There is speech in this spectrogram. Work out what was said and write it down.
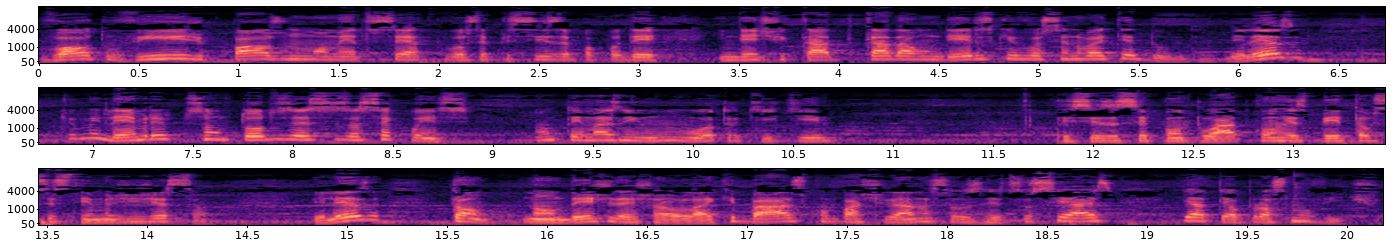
volta o vídeo, pausa no momento certo que você precisa para poder identificar cada um deles que você não vai ter dúvida, beleza? Que eu me lembre, são todos esses a sequência. Não tem mais nenhum outro aqui que precisa ser pontuado com respeito ao sistema de injeção. Beleza? Então, não deixe de deixar o like básico, compartilhar nas suas redes sociais e até o próximo vídeo.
